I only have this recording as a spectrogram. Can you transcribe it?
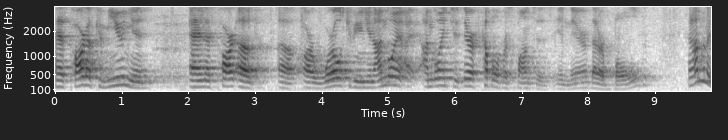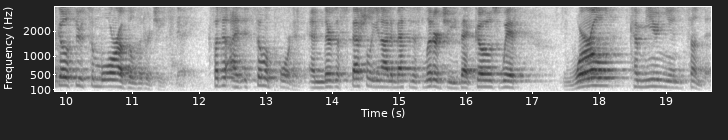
As part of communion and as part of uh, our world communion, I'm going, I, I'm going to, there are a couple of responses in there that are bold. And I'm going to go through some more of the liturgy today. Because it's so important. And there's a special United Methodist liturgy that goes with World Communion Sunday.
